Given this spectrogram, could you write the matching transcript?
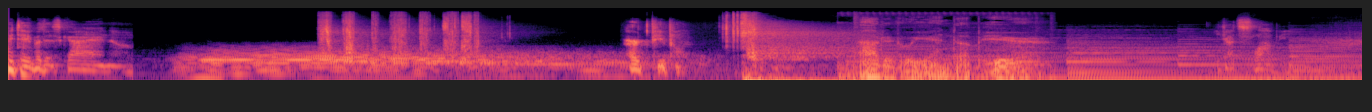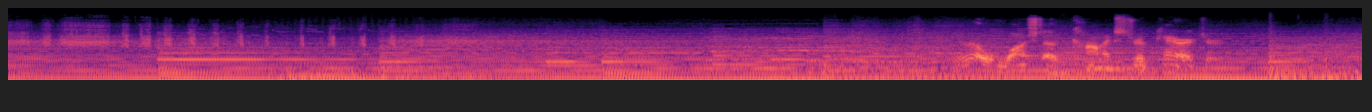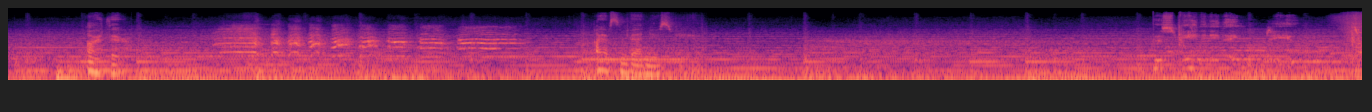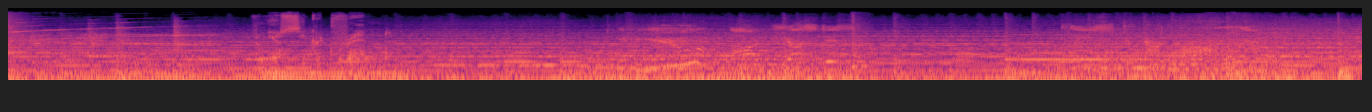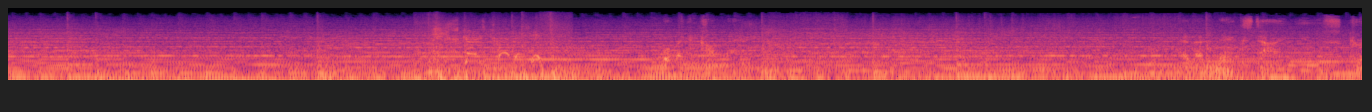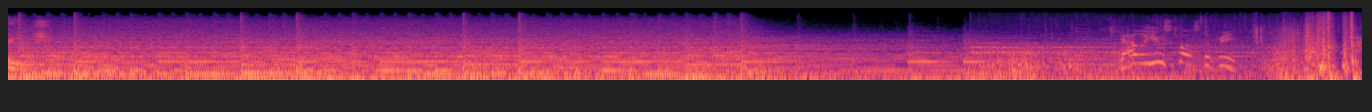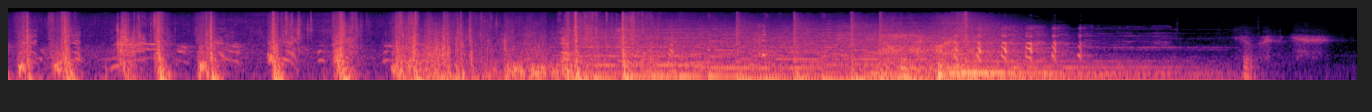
Let me tell you about this guy I know. Hurt people. How did we end up here? He got sloppy. You're a washed up comic strip character. Arthur. I have some bad news for you. this mean anything to you? From your secret friend. If you are justice, please do not lie. This guy's crazy. We'll make a comeback. Next time you screech, The hell are you supposed to be?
